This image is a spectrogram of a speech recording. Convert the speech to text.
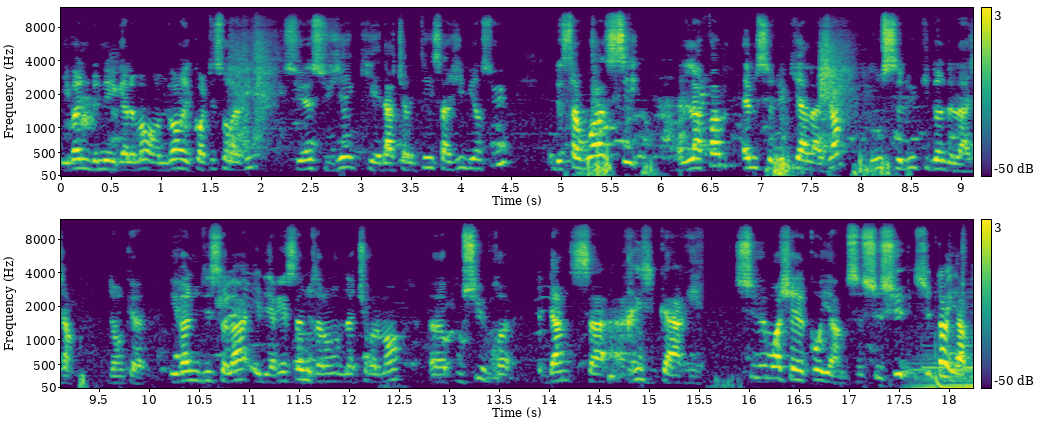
Il va nous donner également, on doit récolter son avis sur un sujet qui est d'actualité. Il s'agit bien sûr de savoir si la femme aime celui qui a l'argent ou celui qui donne de l'argent. Donc, il va nous dire cela et derrière ça, nous allons naturellement euh, poursuivre dans sa riche carrière. Suivez-moi chez Elko Yams, Sultan Yams.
